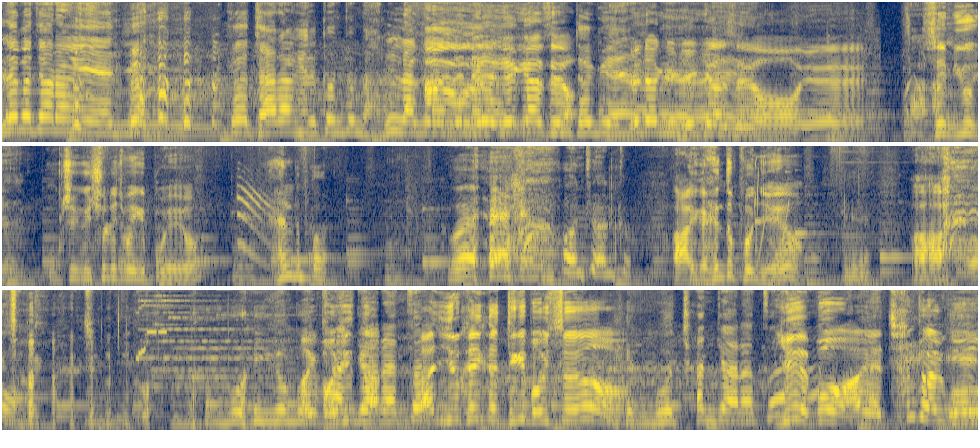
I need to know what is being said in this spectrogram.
내가 자랑해야지. 그 자랑할 건 좀 하려고 내가 네, 얘기하세요. 인터뷰해놓은 회장님 거야. 얘기하세요. 예. 선생님 이거 혹시 이거 실례지만 이게 뭐예요? 핸드폰. 왜? 알고. 아 이거 핸드폰이에요? 예. 아, 뭐 이거 아니 뭐찬줄 멋있다. 알았어? 아니 이렇게 하니까 되게 멋있어요. 뭐 찬 줄 알았어? 예, 뭐 아 예 찬 줄 알고. 예,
